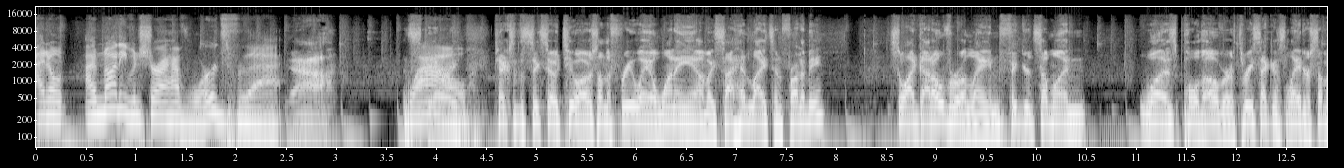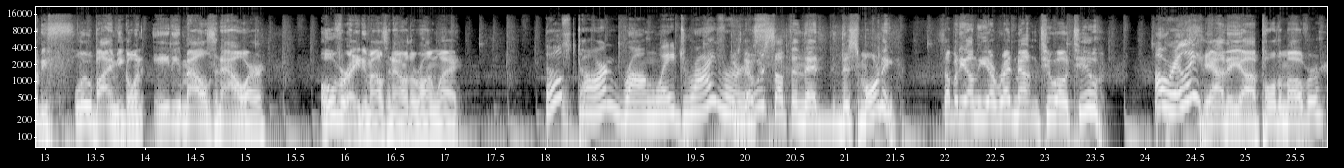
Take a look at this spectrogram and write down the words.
I don't, I'm not even sure I have words for that. Yeah. That's Wow. scary. Text the 602. I was on the freeway at 1 a.m. I saw headlights in front of me. So I got over a lane, figured someone was pulled over. Three seconds later, somebody flew by me going 80 miles an hour, over 80 miles an hour the wrong way. Those darn wrong way drivers. There was something that this morning, somebody on the uh, Red Mountain 202. oh, really? Yeah, they uh, pulled him over,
